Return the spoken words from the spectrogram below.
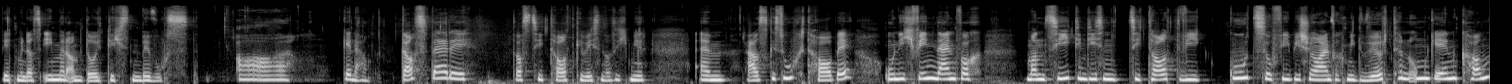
wird mir das immer am deutlichsten bewusst. Oh. Genau, das wäre das Zitat gewesen, was ich mir ähm, rausgesucht habe. Und ich finde einfach, man sieht in diesem Zitat, wie gut Sophie Bichon einfach mit Wörtern umgehen kann.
